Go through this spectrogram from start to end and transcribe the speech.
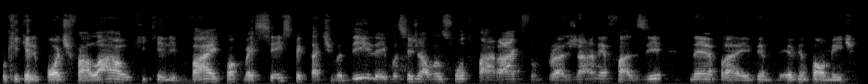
o que, que ele pode falar, o que, que ele vai, qual que vai ser a expectativa dele, aí você já lança um outro parágrafo para já né, fazer, né, para eventualmente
